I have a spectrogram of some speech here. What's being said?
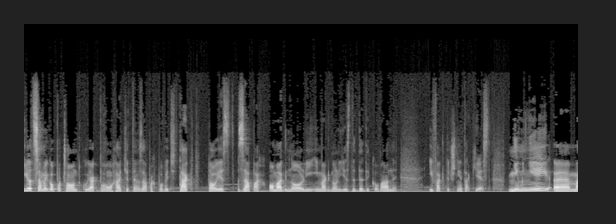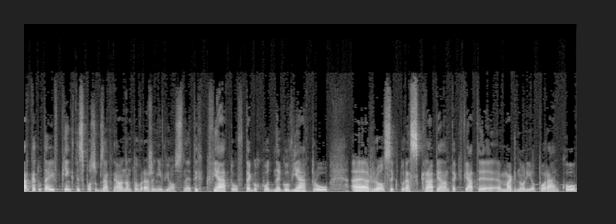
I od samego początku, jak powąchacie ten zapach, powiecie, tak, to jest zapach o Magnolii i Magnolii jest dedykowany i faktycznie tak jest. Niemniej e, marka tutaj w piękny sposób zamknęła nam to wrażenie wiosny, tych kwiatów, tego chłodnego wiatru, e, rosy, która skrapia nam te kwiaty magnolii o poranku.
